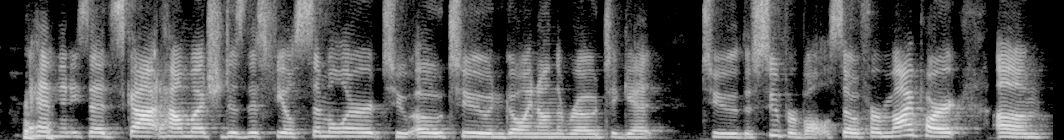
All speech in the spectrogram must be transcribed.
and then he said, Scott, how much does this feel similar to 02 and going on the road to get to the Super Bowl? So for my part, um,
